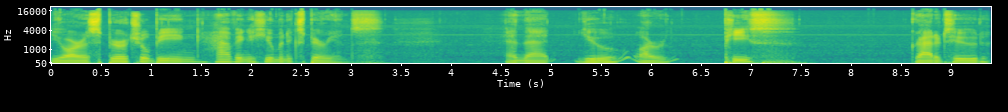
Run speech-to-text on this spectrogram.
You are a spiritual being having a human experience, and that you are peace, gratitude,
